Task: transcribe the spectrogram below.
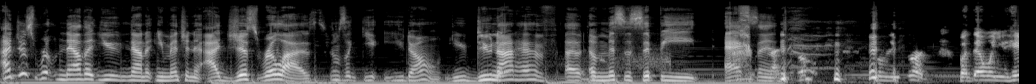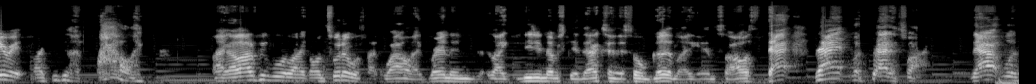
I just re- now that you now that you mention it, I just realized I was like, you you don't, you do not have a, a Mississippi accent. But then when you hear it, like you be like, wow, like like a lot of people were like on Twitter was like, wow, like Brandon, like DJ Never the accent is so good. Like and so I was that that was satisfying. That was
